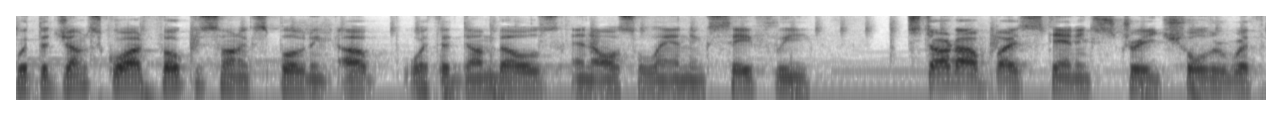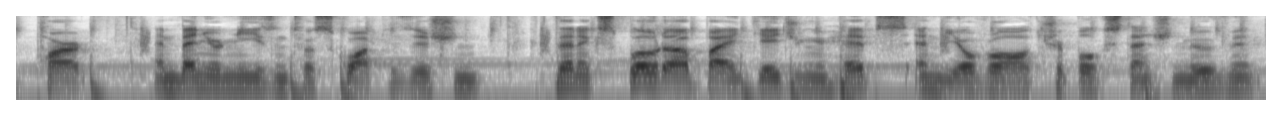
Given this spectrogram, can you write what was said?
With the jump squat, focus on exploding up with the dumbbells and also landing safely. Start out by standing straight shoulder width apart and bend your knees into a squat position. Then explode up by engaging your hips and the overall triple extension movement.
